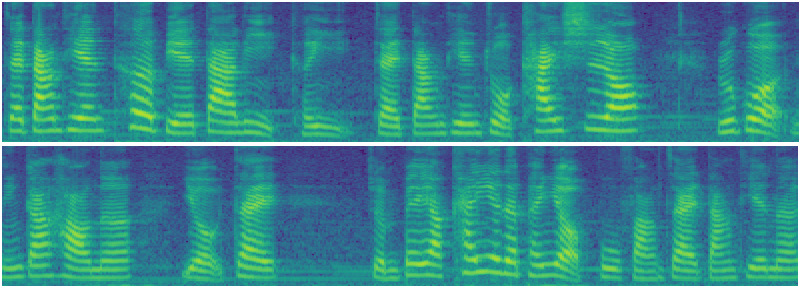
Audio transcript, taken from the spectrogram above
在当天特别大力，可以在当天做开市哦。如果您刚好呢有在准备要开业的朋友，不妨在当天呢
